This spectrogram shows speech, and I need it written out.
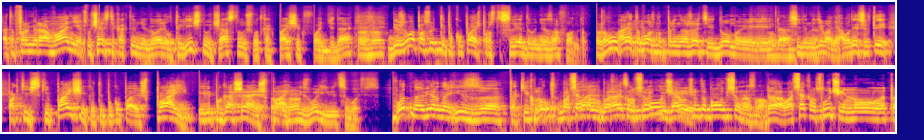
это формирование участия если, как ты мне говорил, ты лично участвуешь вот как пайщик в фонде, да? Угу. Биржевой, по сути, ты покупаешь просто следование за фондом. Ну, а это можно при нажатии дома, и да, сидя да. на диване. А вот если ты фактически пайщик, и ты покупаешь пай или погашаешь пай, угу. изволь явиться в офис. Вот, наверное, из э, таких ну, вот... Во всяком, во всяком случае... Я, в общем-то, по-моему, все назвал. Да, во всяком случае, но это,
